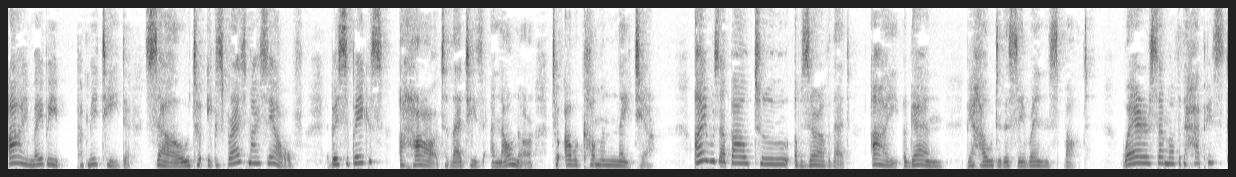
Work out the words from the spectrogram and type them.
I may be permitted so to express myself, bespeaks a heart that is an honour to our common nature. I was about to observe that I again behold the serene spot where some of the happiest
